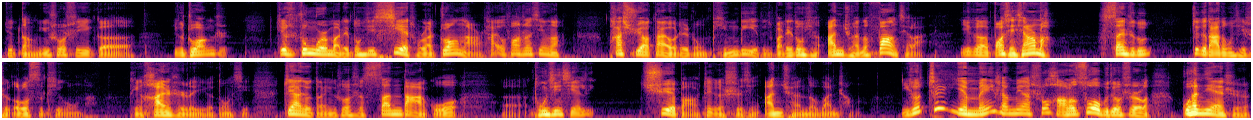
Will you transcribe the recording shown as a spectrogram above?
就等于说是一个一个装置，就是中国人把这东西卸出来装哪儿？它有放射性啊，它需要带有这种屏蔽的，就把这东西安全的放起来，一个保险箱吧，三十吨，这个大东西是俄罗斯提供的。挺憨实的一个东西，这样就等于说是三大国，呃，同心协力，确保这个事情安全的完成。你说这也没什么呀，说好了做不就是了？关键是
